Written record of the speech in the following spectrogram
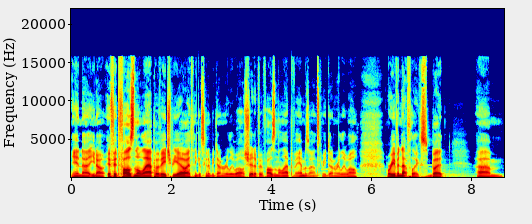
and uh, you know, if it falls in the lap of HBO, I think it's gonna be done really well. Shit, if it falls in the lap of Amazon, it's gonna be done really well, or even Netflix. But um,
